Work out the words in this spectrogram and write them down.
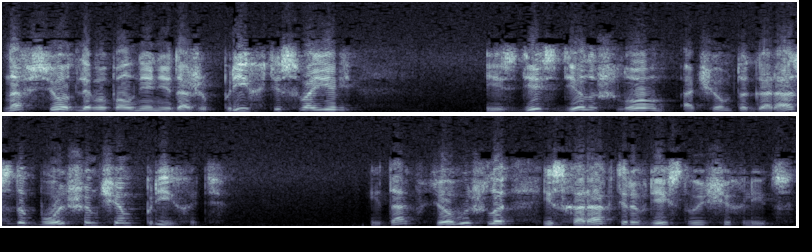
на все для выполнения даже прихти своей, и здесь дело шло о чем-то гораздо большем, чем прихоть. И так все вышло из характеров действующих лиц,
